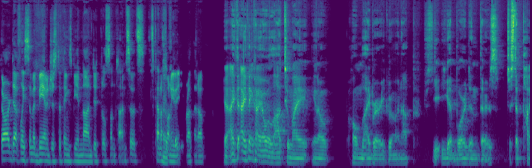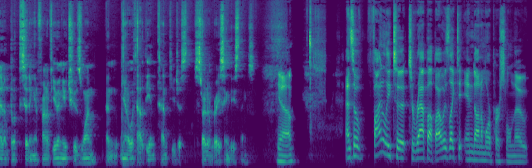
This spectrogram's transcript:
there are definitely some advantages to things being non-digital sometimes. So it's it's kind of okay. funny that you brought that up. Yeah I, th- I think i owe a lot to my you know home library growing up. You, you, get bored and there's just a pile of books sitting in front of you, and you choose one, and you know, without the intent, you just start embracing these things. Yeah. And so, finally, to to wrap up, I always like to end on a more personal note.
